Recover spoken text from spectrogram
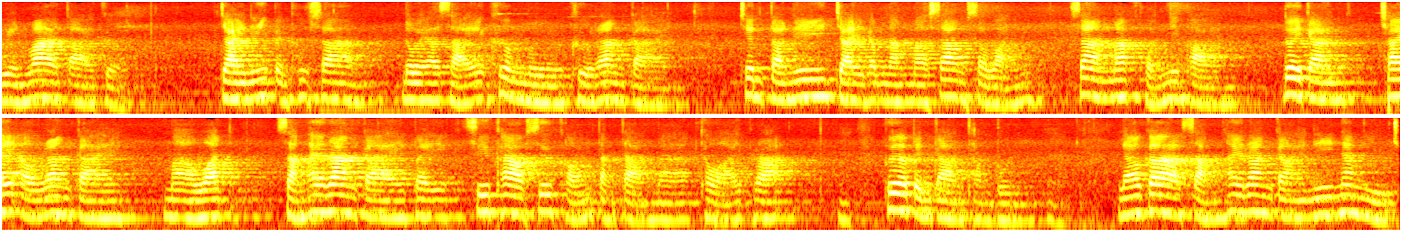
เวียนว่ายตายเกิด ใจนี้เป็นผู้สร้าง โดยอาศัยเครื่องมือคือร่างกาย เช่นตอนนี้ใจกำลังมาสร้างสวรรค์ สร้างมรรคผลนิพพาน ด้วยการใช้เอาร่างกายมาวัด สั่งให้ร่างกายไปซื้อข้าวซื้อของต่างๆ มาถวายพระ เพื่อเป็นการทำบุญ แล้วก็สั่งให้ร่างกายนี้นั่งอยู่เ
